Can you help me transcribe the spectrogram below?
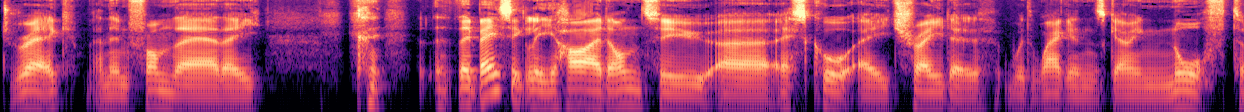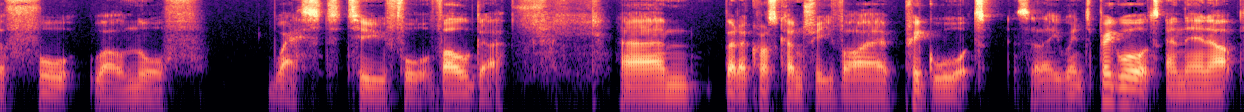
Dreg, and then from there they they basically hired on to uh, escort a trader with wagons going north to Fort, well, north west to Fort Vulgar. Um, but across country via Prigwort. So they went to Prigwort and then up,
